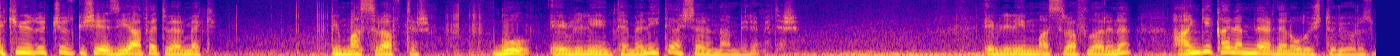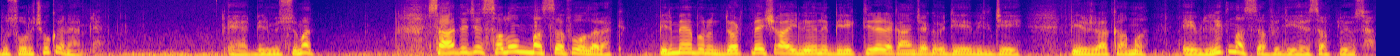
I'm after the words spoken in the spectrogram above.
200-300 kişiye ziyafet vermek bir masraftır. Bu evliliğin temel ihtiyaçlarından biri midir? Evliliğin masraflarını hangi kalemlerden oluşturuyoruz? Bu soru çok önemli. Eğer bir Müslüman sadece salon masrafı olarak bir memurun 4-5 aylığını biriktirerek ancak ödeyebileceği bir rakamı evlilik masrafı diye hesaplıyorsa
